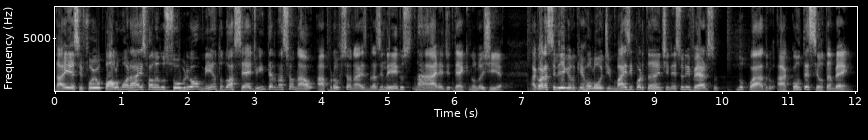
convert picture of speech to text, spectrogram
Tá, esse foi o Paulo Moraes falando sobre o aumento do assédio internacional a profissionais brasileiros na área de tecnologia. Agora se liga no que rolou de mais importante nesse universo no quadro Aconteceu Também.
